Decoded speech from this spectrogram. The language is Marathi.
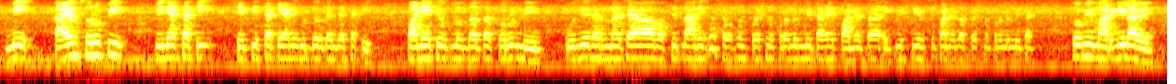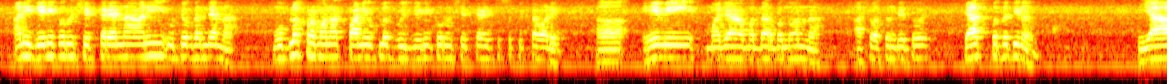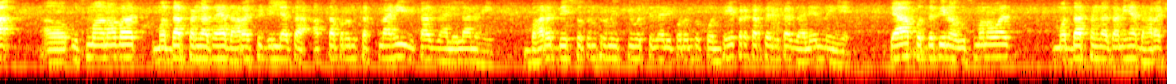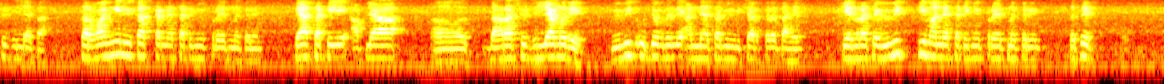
मी कायमस्वरूपी पिण्यासाठी शेतीसाठी आणि उद्योगधंद्यासाठी पाण्याची उपलब्धता करून देईन. उजनी धरणाच्या बाबतीतला अनेक वर्षापासून प्रश्न प्रलंबित आहे. पाण्याचा एकवीस टी एम सी पाण्याचा प्रश्न प्रलंबित आहे. तो मी मार्गी लावेन. आणि जेणेकरून शेतकऱ्यांना आणि उद्योगधंद्यांना मुबलक प्रमाणात पाणी उपलब्ध होईल. जेणेकरून शेतकऱ्यांची सुपीकता वाढेल. हे मी माझ्या मतदार बंधवांना आश्वासन देतोय. त्याच पद्धतीनं या उस्मानाबाद मतदारसंघाचा या धाराशिव जिल्ह्याचा आत्तापर्यंत कसलाही विकास झालेला नाही. भारत देश स्वतंत्र होऊन इतकी वर्ष झाली परंतु कोणत्याही प्रकारचा विकास झालेला नाही आहे त्या पद्धतीनं उस्मानाबाद मतदारसंघाचा आणि ह्या धाराशिव जिल्ह्याचा सर्वांगीण विकास करण्यासाठी मी प्रयत्न करेन. त्यासाठी आपल्या धाराशिव जिल्ह्यामध्ये विविध उद्योगधंदे आणण्याचा मी विचार करत आहे. केंद्राच्या विविध स्कीम आणण्यासाठी मी प्रयत्न करीन. तसेच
